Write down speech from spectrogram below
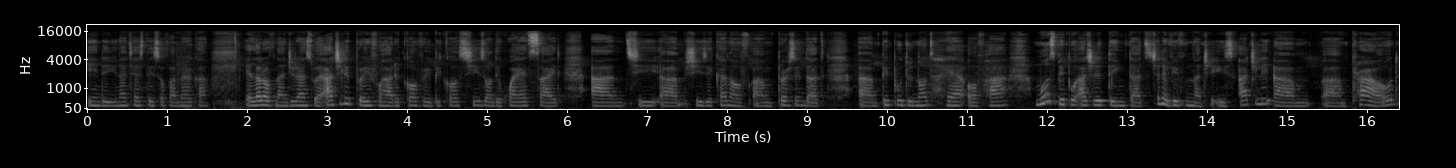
in the United States of America. A lot of Nigerians were actually praying for her recovery because she's on the quiet side and she um, she's a kind of um, person that um, people do not hear of her. Most people actually think that Genevieve Nnaji is actually um, um, proud,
